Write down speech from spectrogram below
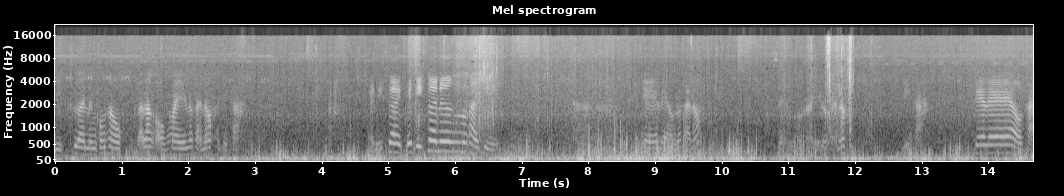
อีกเครือหนึ่งของเฮากำลังออกใหม่เนาะค่ะเนาะนี่ค่ะ อันนี้เครือเป็นอีกเครือหนึ่งเนาะค่ะที่อ่าแก่แล้วเนาะค่ะเนาะแสงก็หายเนาะค่ะเนาะนี่ค่ะ แก่แล้วค่ะ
